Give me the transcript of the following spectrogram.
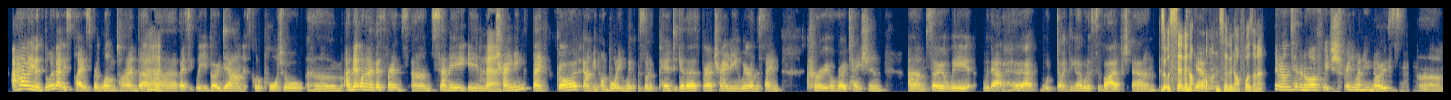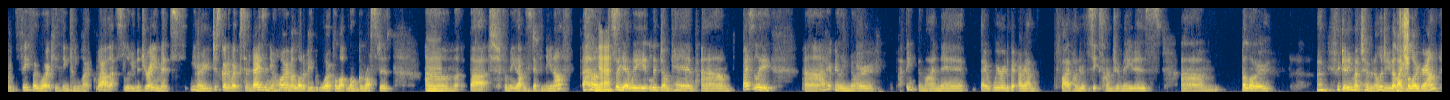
I haven't even thought about this place for a long time, but Yeah. uh, basically you go down, it's called a portal. Um, I met one of my best friends, um, Sammy, in Yeah. training, thank God. Um, in onboarding, we were sort of paired together for our training. We were on the same crew or rotation. Um, so we, without her, I would, don't think I would have survived. Um, Because it was seven yeah, on, seven off, wasn't it? seven on, seven off, which for anyone who knows um, FIFO work, you're thinking like, wow, that's living the dream. It's, you know, you just go to work for seven days and you're home. A lot of people work a lot longer rosters. Mm. Um, but for me, that was definitely enough. Um, Yeah. so yeah, we lived on camp. Um, basically, uh, I don't really know. I think the mine there, they we were at about around 500, 600 meters um, below. I'm forgetting my terminology, but like below ground.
